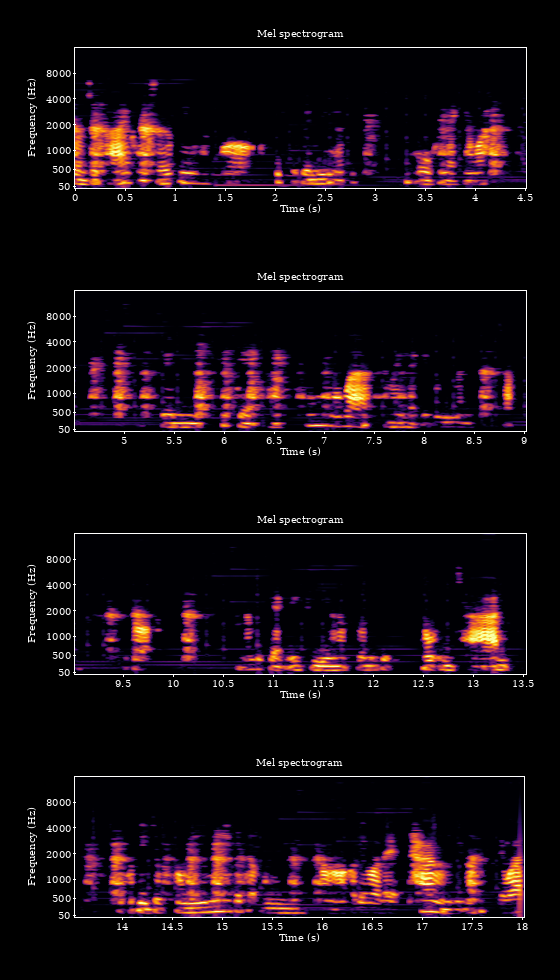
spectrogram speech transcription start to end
ส่วนสุดท้ายของเซิร์ฟนี่ครับก็จะเป็นนี่ครับโอ้แหลกจังวะเป็นที่แจกครับโอ้ว่าทำไมแหลกไอ้พวกนี้มันสับก็นั่นไปแจก AP นะครับตัวนี้เป็นโตอินชานปกติจะตรงนี้นี่ก็จะมีอ่อเขาเรียกว่าอะไรทั่งนะแต่ว่า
